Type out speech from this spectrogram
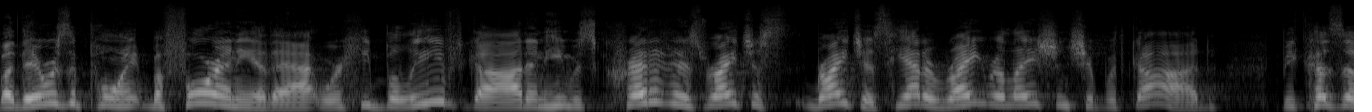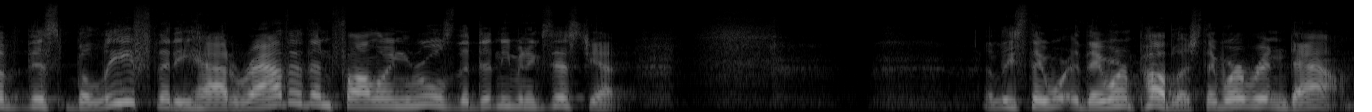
But there was a point before any of that where he believed God and he was credited as righteous. righteous. He had a right relationship with God because of this belief that he had rather than following rules that didn't even exist yet. At least they, were, they weren't published, they weren't written down.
